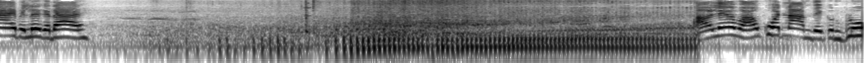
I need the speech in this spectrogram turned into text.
นายไปเลยก็ได้เอาเร็วเอาขวดน้ำเด็กคุณครู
